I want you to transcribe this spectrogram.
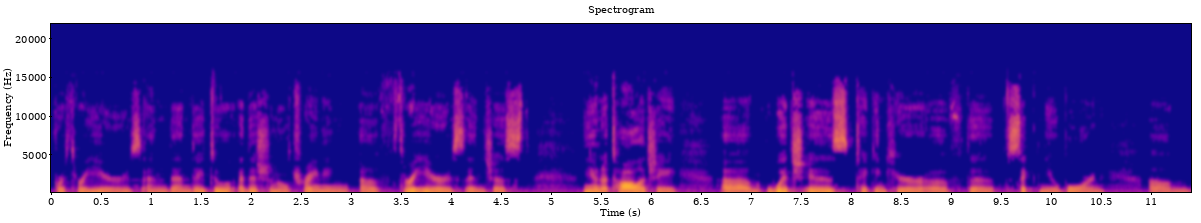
for three years, and then they do additional training of three years in just neonatology, um, which is taking care of the sick newborn, um,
